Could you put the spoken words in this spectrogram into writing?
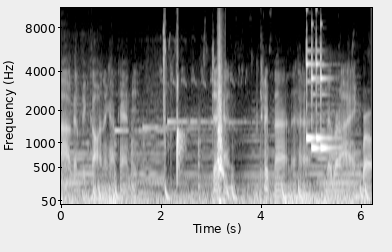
ลากันไปก่อนนะครับแค่นี้ เจอกันคลิปหน้านะฮะ บ๊ายบาย bro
